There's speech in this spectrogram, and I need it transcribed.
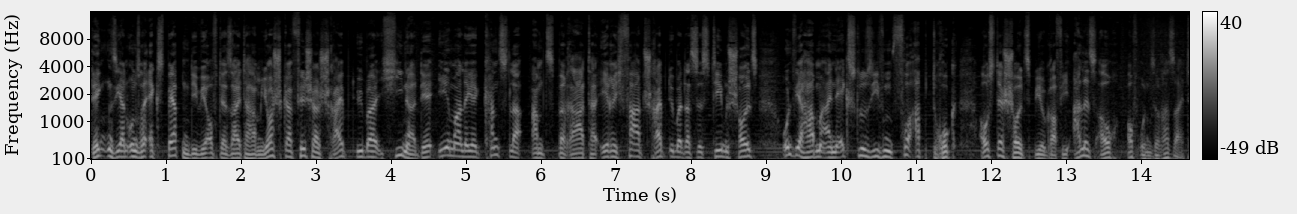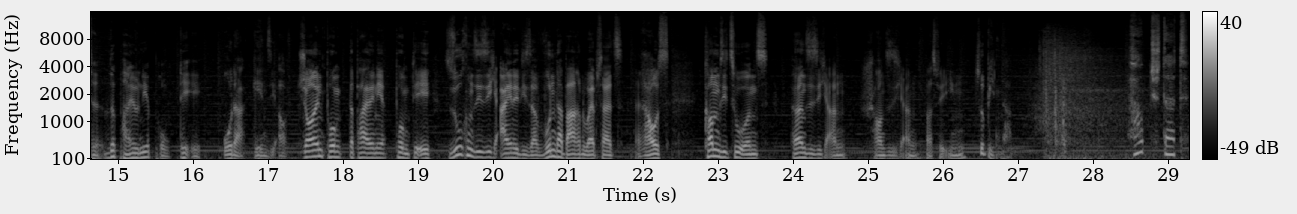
Denken Sie an unsere Experten, die wir auf der Seite haben. Joschka Fischer schreibt über China. Der ehemalige Kanzleramtsberater Erich Fahrt schreibt über das System Scholz. Und wir haben einen exklusiven Vorabdruck aus der Scholz-Biografie. Alles auch auf unserer Seite thepioneer.de oder gehen Sie auf join.thepioneer.de, suchen Sie sich eine dieser wunderbaren Websites raus, kommen Sie zu uns, hören Sie sich an, schauen Sie sich an, was wir Ihnen zu bieten haben. Hauptstadt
